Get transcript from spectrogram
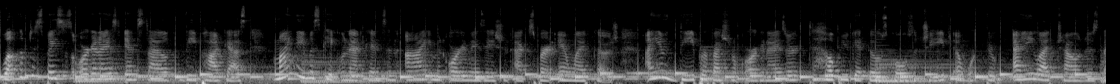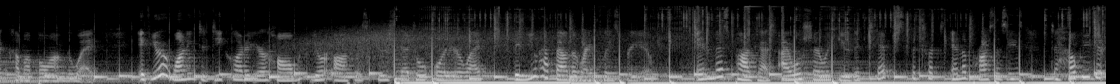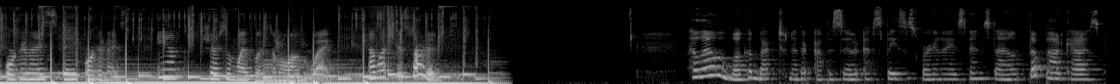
Welcome to Spaces Organized and Styled, the podcast. My name is Caitlin Atkins, and I am an organization expert and life coach. I am the professional organizer to help you get those goals achieved and work through any life challenges that come up along the way. If you're wanting to declutter your home, your office, your schedule, or your life, then you have found the right place for you. In this podcast, I will share with you the tips, the tricks, and the processes to help you get organized, stay organized, and share some life wisdom along the way. Now let's get started. Welcome back to another episode of Spaces Organized and Styled, the podcast.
